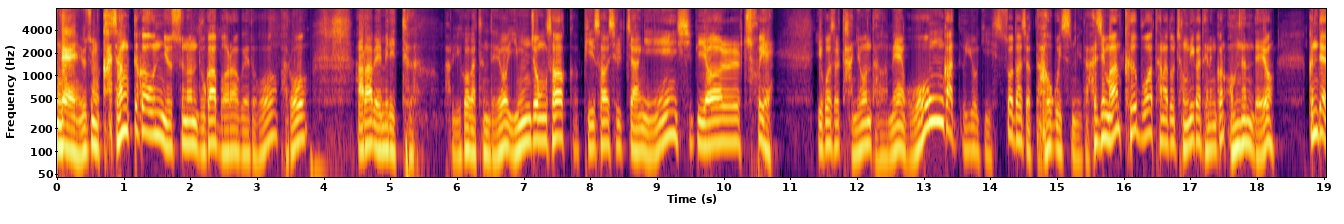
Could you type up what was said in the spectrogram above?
네, 요즘 가장 뜨거운 뉴스는 누가 뭐라고 해도 바로 아랍에미리트 바로 이거 같은데요. 임종석 비서실장이 12월 초에 이곳을 다녀온 다음에 온갖 의혹이 쏟아져 나오고 있습니다. 하지만 그 무엇 하나도 정리가 되는 건 없는데요. 근데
